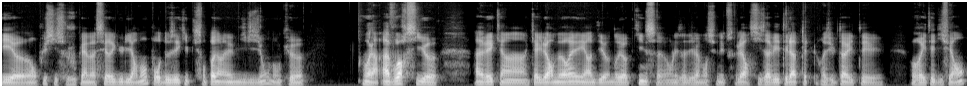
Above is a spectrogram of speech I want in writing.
Et en plus, ils se jouent quand même assez régulièrement pour deux équipes qui sont pas dans la même division. Donc voilà, à voir si avec un Kyler Murray et un DeAndre Hopkins, on les a déjà mentionnés tout à l'heure, s'ils avaient été là, peut-être le résultat aurait été différent.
